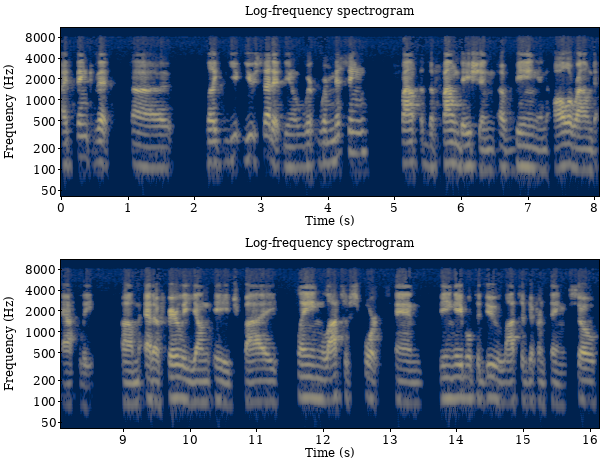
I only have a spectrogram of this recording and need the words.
I think that uh, like you, you said it, you know, we're we're missing found, the foundation of being an all around athlete um, at a fairly young age by playing lots of sports and being able to do lots of different things. So,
